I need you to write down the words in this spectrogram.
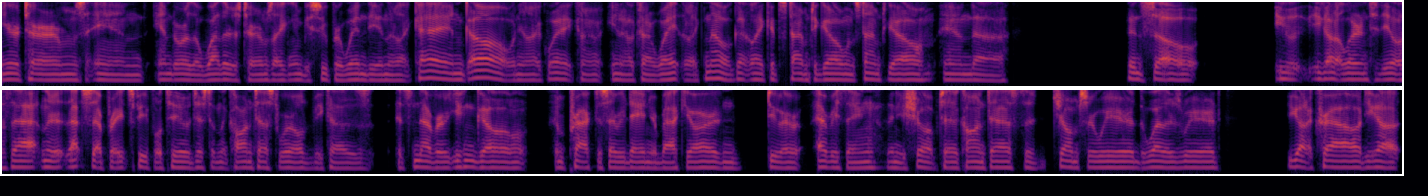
your terms and and or the weather's terms. Like it can be super windy, and they're like, "Hey, and go," and you're like, "Wait, can I you know can I wait?" They're like, "No, go, like it's time to go when it's time to go," and uh and so you you got to learn to deal with that, and there, that separates people too, just in the contest world because it's never you can go and practice every day in your backyard and do er- everything. Then you show up to a contest, the jumps are weird, the weather's weird. You got a crowd, you got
